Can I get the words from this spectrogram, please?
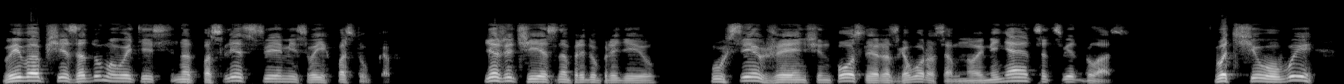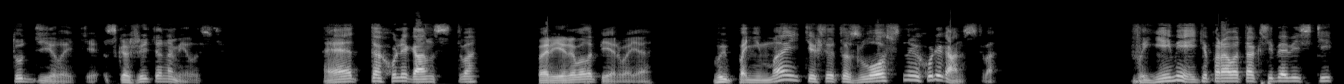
вы вообще задумываетесь над последствиями своих поступков? Я же честно предупредил. У всех женщин после разговора со мной меняется цвет глаз. Вот чего вы тут делаете, скажите на милость. Это хулиганство, парировала первая. Вы понимаете, что это злостное хулиганство? Вы не имеете права так себя вести,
